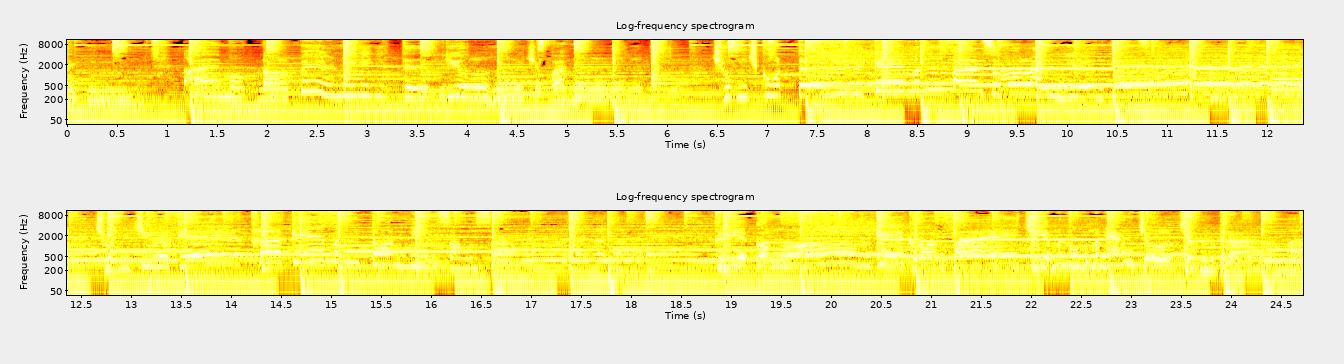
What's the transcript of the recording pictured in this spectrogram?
តិចតែមកដល់ពេលនេះទើបយល់ច្បាស់ឈប់ឈួតទៅគេមិនបានស្រឡាញ់យើងទេឈប់ជឿគេ កន្លងគេគ្រាន់តែជាមនុស្សម្នាក់ចូលចិត្តត្រាម៉ា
